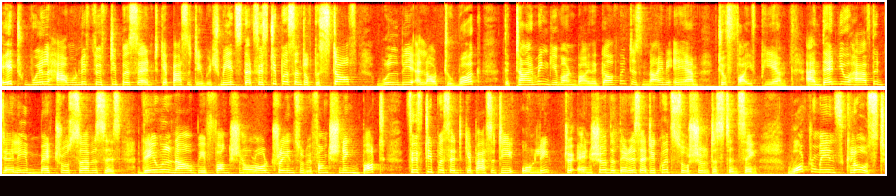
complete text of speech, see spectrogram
It will have only 50% capacity, which means that 50% of the staff will be allowed to work. The timing given by the government is 9 a.m. to 5 p.m. And then you have the Delhi metro services. They will now be functional. All trains will be functioning, but 50% capacity only to ensure that there is adequate social distancing. What remains closed?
